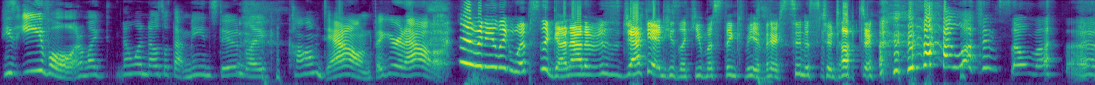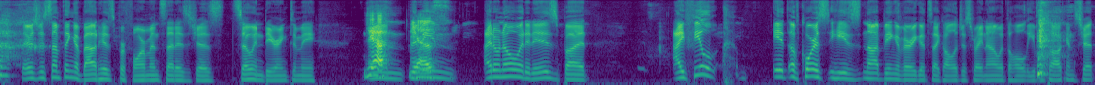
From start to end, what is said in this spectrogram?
he's evil." And I'm like, "No one knows what that means, dude. Like, calm down. Figure it out." And when he like whips the gun out of his jacket and he's like, You must think me a very sinister doctor. I love him so much. There's just something about his performance that is just so endearing to me. Yeah. And I Yes. mean, I don't know what it is, but I feel it. Of course, he's not being a very good psychologist right now with the whole evil talk and shit.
